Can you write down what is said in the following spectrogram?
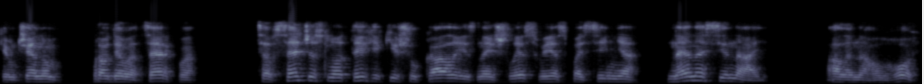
Таким чином, правдива церква це все число тих, які шукали і знайшли своє спасіння не на Сінаї, але на Голгофі.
